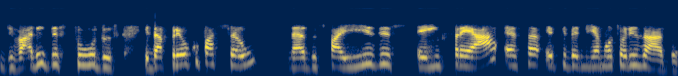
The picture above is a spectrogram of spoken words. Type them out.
de vários estudos e da preocupação né, dos países em frear essa epidemia motorizada.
